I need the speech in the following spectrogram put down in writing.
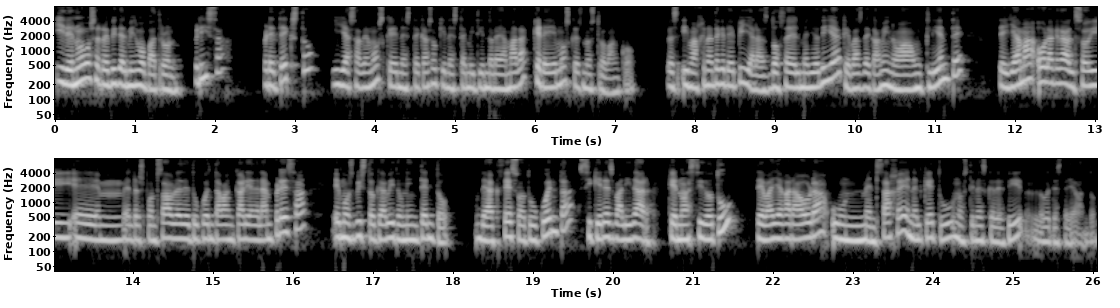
Y de nuevo se repite el mismo patrón. Prisa, pretexto y ya sabemos que en este caso quien está emitiendo la llamada creemos que es nuestro banco. Entonces imagínate que te pilla a las 12 del mediodía, que vas de camino a un cliente, te llama, hola, ¿qué tal? Soy em, el responsable de tu cuenta bancaria de la empresa, hemos visto que ha habido un intento de acceso a tu cuenta, si quieres validar que no has sido tú, te va a llegar ahora un mensaje en el que tú nos tienes que decir lo que te está llegando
